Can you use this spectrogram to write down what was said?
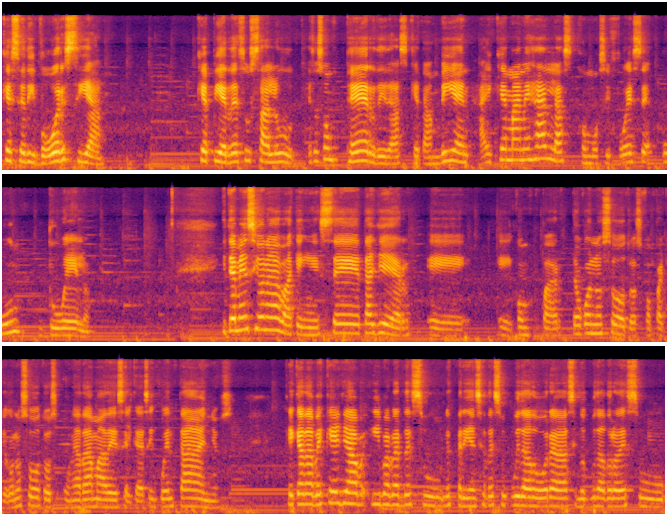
que se divorcia, que pierde su salud. Esas son pérdidas que también hay que manejarlas como si fuese un duelo. Y te mencionaba que en ese taller eh, eh, con nosotros, compartió con nosotros una dama de cerca de 50 años que cada vez que ella iba a ver de su experiencia de su cuidadora, siendo cuidadora de su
